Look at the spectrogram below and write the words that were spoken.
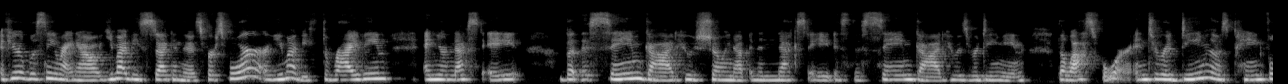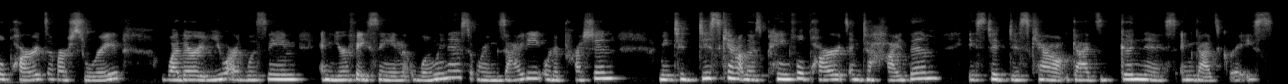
if you're listening right now, you might be stuck in those first four, or you might be thriving in your next eight. But the same God who is showing up in the next eight is the same God who is redeeming the last four. And to redeem those painful parts of our story, whether you are listening and you're facing loneliness or anxiety or depression, I mean, to discount those painful parts and to hide them is to discount God's goodness and God's grace.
